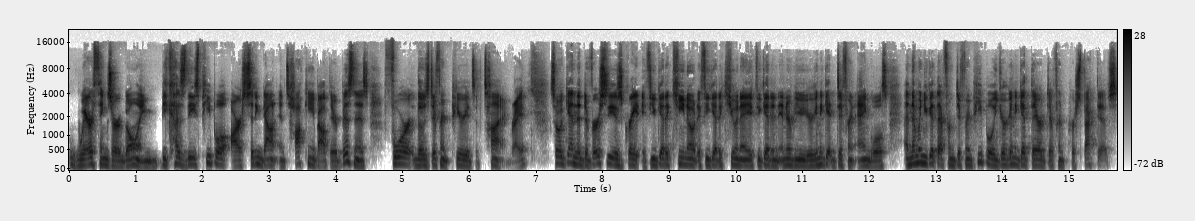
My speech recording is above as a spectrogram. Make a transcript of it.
where things are going because these people are sitting down and talking about their business for those different periods of time right? So again the diversity is great. If you get a keynote if you get a q&a if you get an interview you're going to get different angles. And then when you get that from different people you're going to get their different perspectives.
